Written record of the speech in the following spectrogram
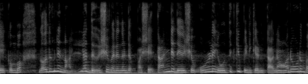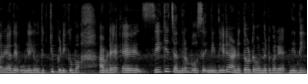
കേൾക്കുമ്പോൾ ഗൗതമിന് നല്ല ദേഷ്യം വരുന്നുണ്ട്. പക്ഷേ തന്റെ ദേഷ്യം ഉള്ളിൽ ഒതുക്കി പിടിക്കണം. താൻ ആരോടും പറയാതെ ഉള്ളിൽ ഒതുക്കി പിടിക്കുമ്പോൾ അവിടെ സി. കെ. ചന്ദ്രൻ ബോസ് നിധിയുടെ അടുത്തോട്ട് വന്നിട്ട് പറയാം നിധി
